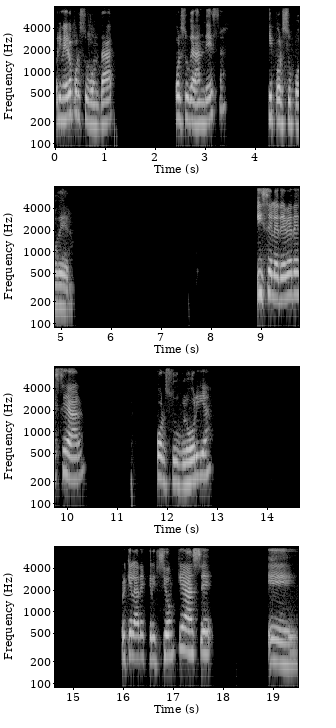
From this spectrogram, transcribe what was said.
primero por su bondad, por su grandeza y por su poder. Y se le debe desear por su gloria, porque la descripción que hace eh,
